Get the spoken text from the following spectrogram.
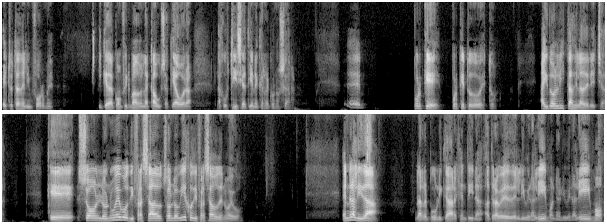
Esto está en el informe y queda confirmado en la causa que ahora la justicia tiene que reconocer. Eh, ¿Por qué? ¿Por qué todo esto? Hay dos listas de la derecha que son lo nuevo disfrazado, son lo viejo disfrazado de nuevo. En realidad, la República Argentina, a través del liberalismo, el neoliberalismo,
